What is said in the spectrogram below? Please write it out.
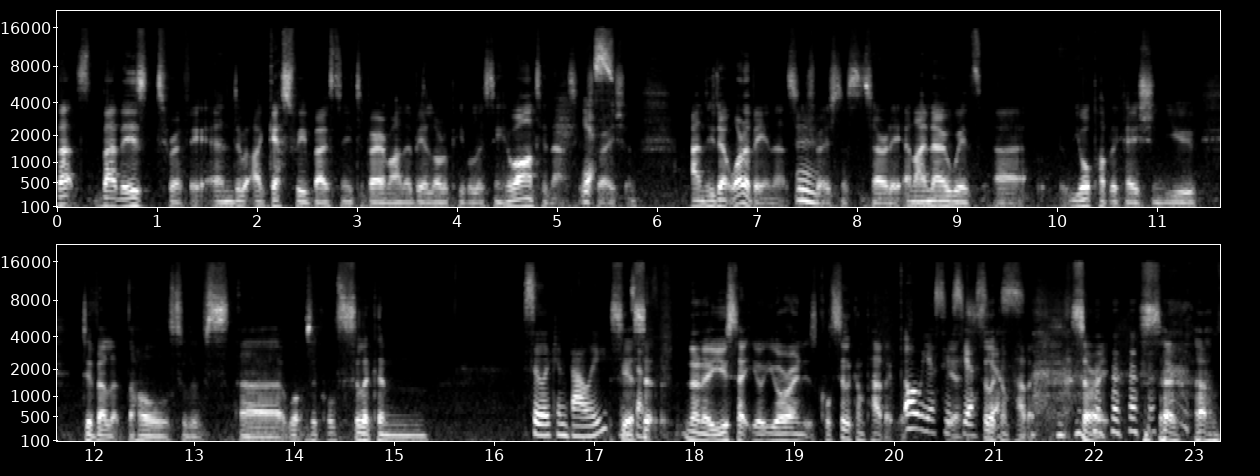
that's that is terrific, and I guess we both need to bear in mind there'll be a lot of people listening who aren't in that Yes. situation, and who don't want to be in that situation necessarily. And I know with uh, your publication, you developed the whole sort of uh, what was it called, Silicon. Silicon Valley. Yeah, si- no, no, you set your, your own. It's called Silicon Paddock. Oh, it? yes, yes, yes, Silicon yes. Paddock. Sorry. so, um,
